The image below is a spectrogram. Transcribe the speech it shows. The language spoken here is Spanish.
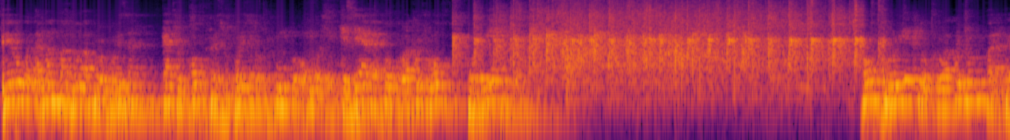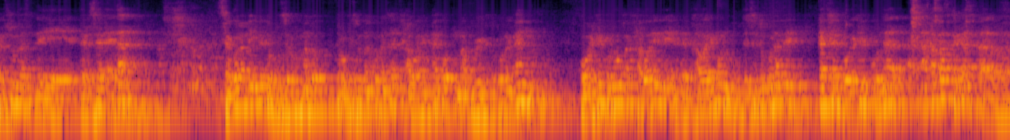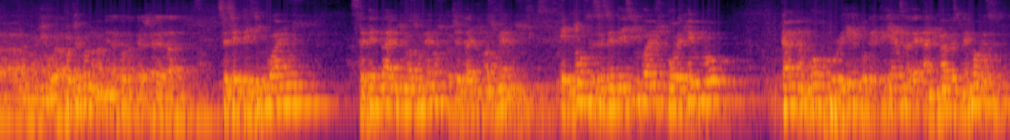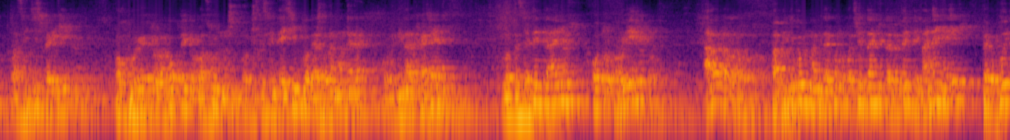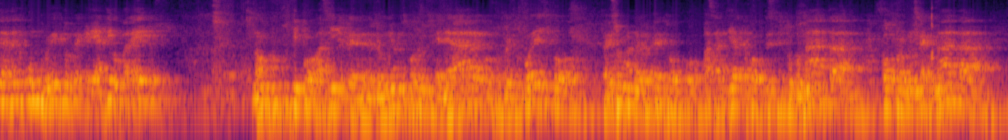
Pero Guatamampa no va a proponer cacho poco presupuesto, un, un, que se haga poco, poco proyecto. Con proyecto para personas de tercera edad. Seguramente profesor Humano, profesor y más proyecto acá. Por ejemplo, no Jaguarene, Jaguaremón, de Situculate, cachan, por ejemplo, nada, a capaz que Consejo no manera con la tercera edad, 65 años, 70 años más o menos, 80 años más o menos. Entonces, 65 años, por ejemplo, caen un proyecto de crianza de animales menores, o así se o proyecto bajo tengo lo asumo, porque 65 de alguna manera original a los de 70 años, otro proyecto. Ahora, papito con una vida con 80 años, de repente, manaña pero puede haber un proyecto recreativo para ellos. ¿No? Tipo así, reuniones por generar con su presupuesto, presuman de repente o pasar teatro o distrito con ata, o provincia con ata.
